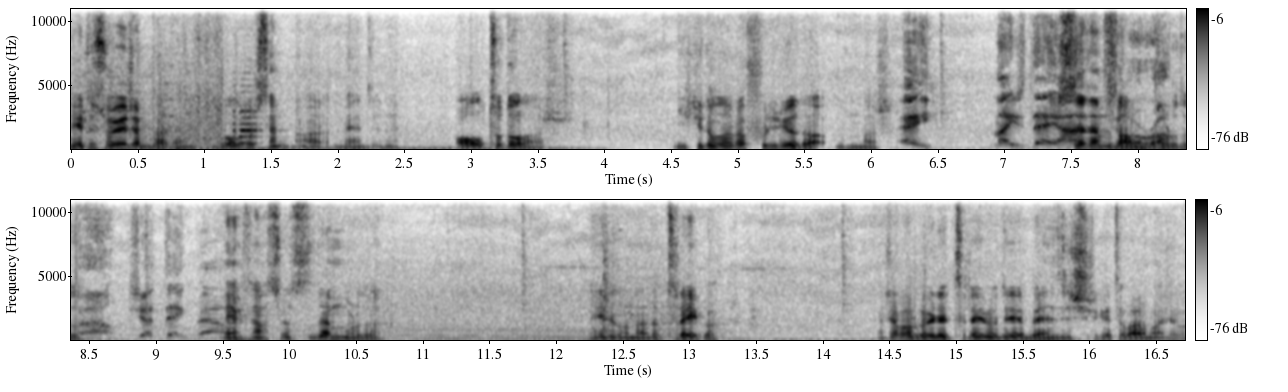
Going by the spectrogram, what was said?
Geri soyacağım zaten. Doldur sen benzini. 6 dolar. 2 dolara fulluyordu bunlar. Size de mi zam vurdu? Enflasyon sizde mi vurdu? Neydi bunun adı? Trego. Acaba böyle Trego diye benzin şirketi var mı acaba?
